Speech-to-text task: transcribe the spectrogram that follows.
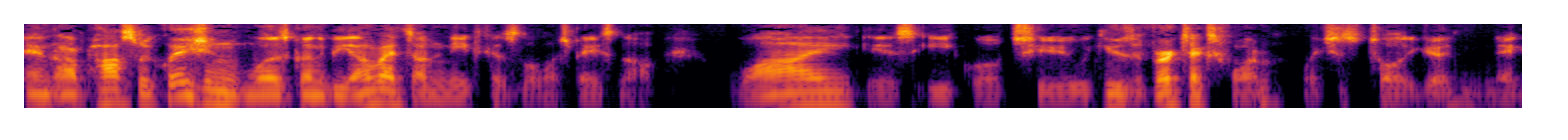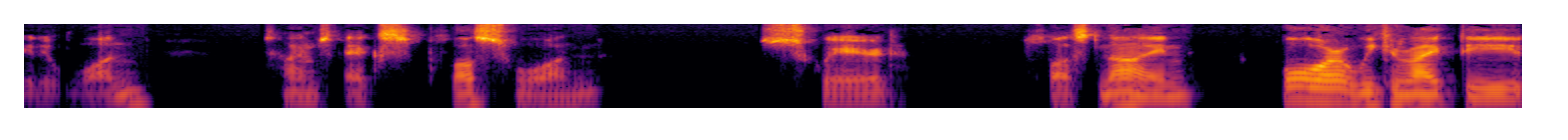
And our possible equation was going to be, I'll write it underneath because a little more space now y is equal to, we can use a vertex form, which is totally good, negative 1 times x plus 1 squared plus 9, or we can write the,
